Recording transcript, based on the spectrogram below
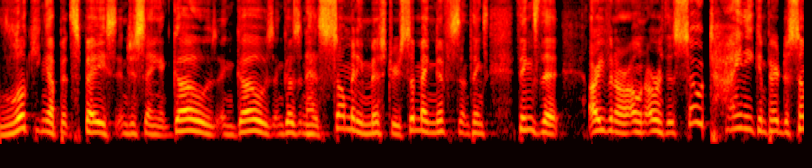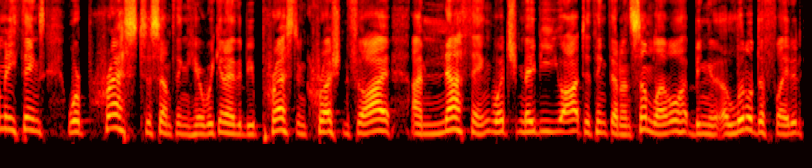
looking up at space and just saying it goes and goes and goes and has so many mysteries, so magnificent things, things that are even our own earth is so tiny compared to so many things. We're pressed to something here. We can either be pressed and crushed and feel I, I'm nothing, which maybe you ought to think that on some level, being a little deflated,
